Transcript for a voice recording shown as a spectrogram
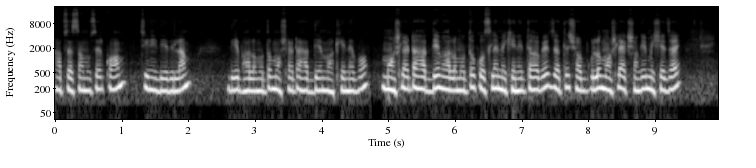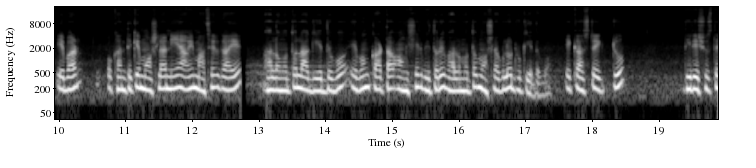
হাফ চা চামচের কম চিনি দিয়ে দিলাম। দিয়ে ভালো মতো মশলাটা হাত দিয়ে মাখিয়ে নেব। মশলাটা হাত দিয়ে ভালো মতো কষলে মেখে নিতে হবে যাতে সবগুলো মশলা একসঙ্গে মিশে যায়। এবার ওখান থেকে মশলা নিয়ে আমি মাছের গায়ে ভালো মতো লাগিয়ে দেবো এবং কাটা অংশের ভিতরে ভালো মতো মশলাগুলো ঢুকিয়ে দেবো। এই কাজটা একটু ধীরে সুস্থে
